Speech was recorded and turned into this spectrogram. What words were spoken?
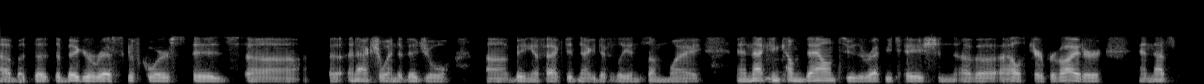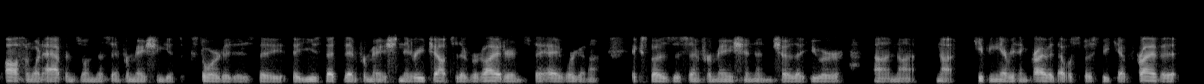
uh, but the the bigger risk, of course, is uh, an actual individual uh, being affected negatively in some way. And that can come down to the reputation of a, a, healthcare provider. And that's often what happens when this information gets extorted is they, they use that information, they reach out to their provider and say, hey, we're to expose this information and show that you are uh, not, not keeping everything private that was supposed to be kept private.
